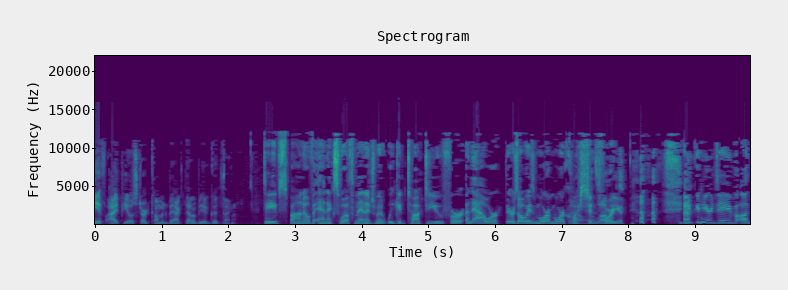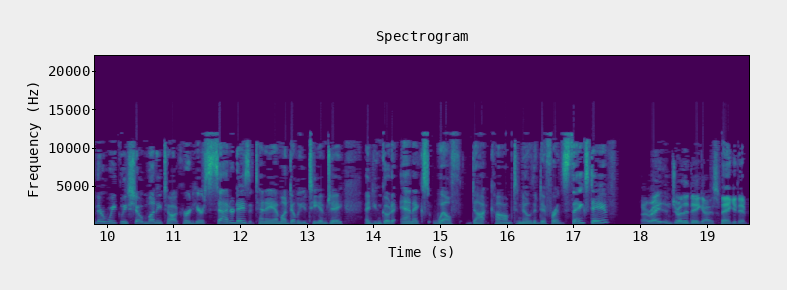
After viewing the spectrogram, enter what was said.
if IPOs start coming back, that'll be a good thing. Dave Spano of Annex Wealth Management. We could talk to you for an hour. There's always more and more questions well, for it. you. you can hear Dave on their weekly show, Money Talk, heard here Saturdays at 10 a.m. on WTMJ. And you can go to annexwealth.com to know the difference. Thanks, Dave. All right. Enjoy the day, guys. Thank you, Dave.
